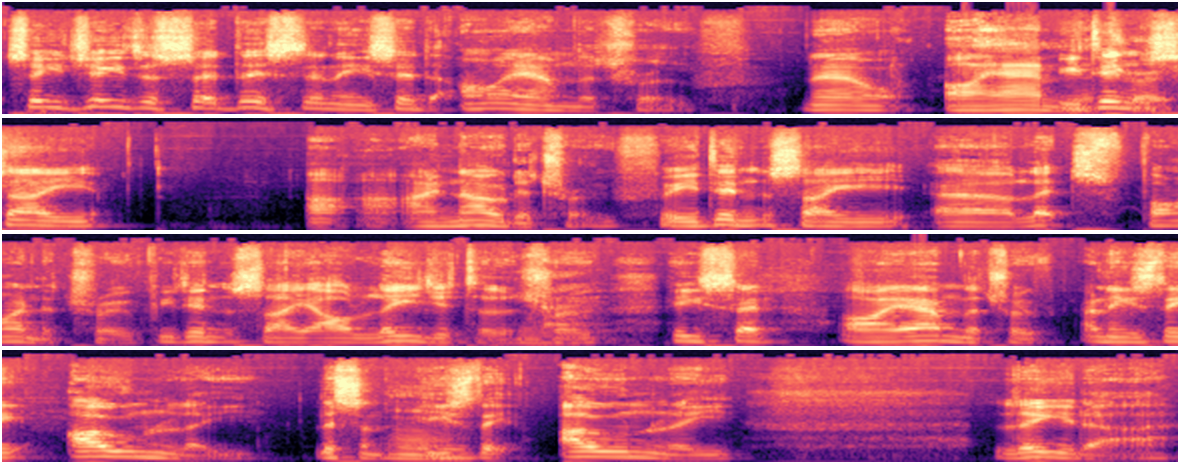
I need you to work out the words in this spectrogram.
see, Jesus said this, and he said, "I am the truth." Now, I am. He didn't truth. say, I, I, know the truth." He didn't say, uh, "Let's find the truth." He didn't say, "I'll lead you to the no. truth." He said, "I am the truth," and he's the only Listen, mm. he's the only leader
